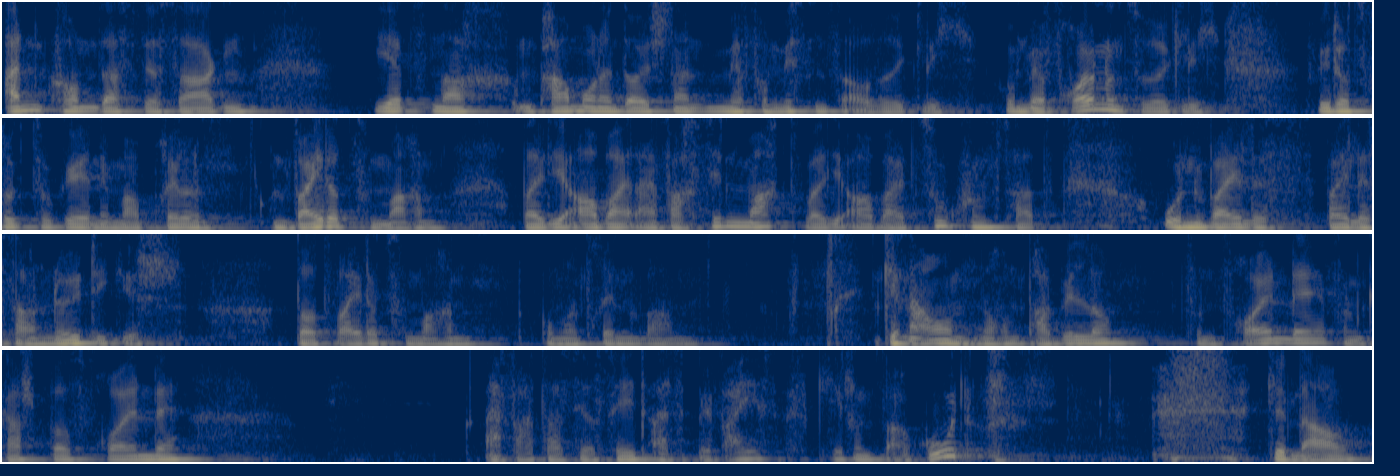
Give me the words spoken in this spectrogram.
ankommen, dass wir sagen, jetzt nach ein paar Monaten in Deutschland, wir vermissen es auch wirklich und wir freuen uns wirklich, wieder zurückzugehen im April und weiterzumachen, weil die Arbeit einfach Sinn macht, weil die Arbeit Zukunft hat und weil es, weil es auch nötig ist, dort weiterzumachen, wo wir drin waren. Genau, noch ein paar Bilder von Freunden, von Kaspers Freunde. Einfach, dass ihr seht, als Beweis, es geht uns auch gut. genau.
